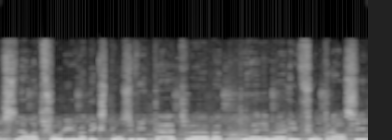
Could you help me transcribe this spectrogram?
snelheid voorin, wat explosiviteit, wat, wat, infiltratie.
